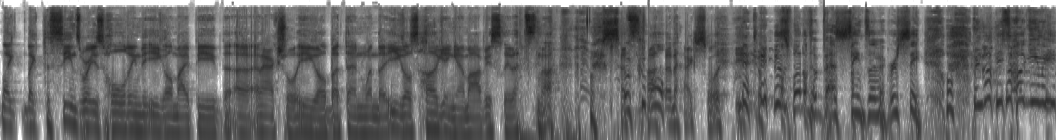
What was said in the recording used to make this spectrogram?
like like the scenes where he's holding the eagle might be the, uh, an actual eagle, but then when the eagle's hugging him, obviously that's not that's cool. not an actual eagle. it was one of the best scenes I've ever seen. Oh, he's hugging me.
